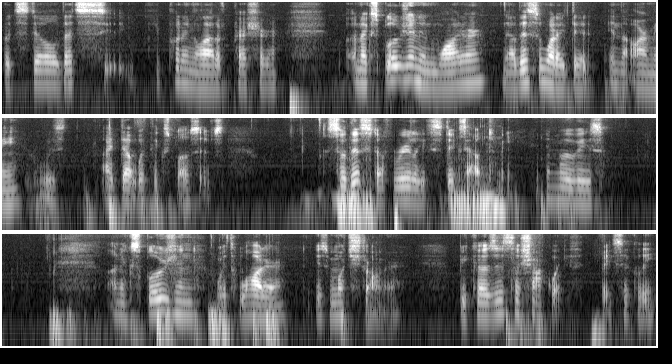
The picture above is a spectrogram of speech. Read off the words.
but still, that's you're putting a lot of pressure. An explosion in water. Now, this is what I did in the army. Was I dealt with explosives. So this stuff really sticks out to me in movies. An explosion with water is much stronger because it's a shockwave, basically,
